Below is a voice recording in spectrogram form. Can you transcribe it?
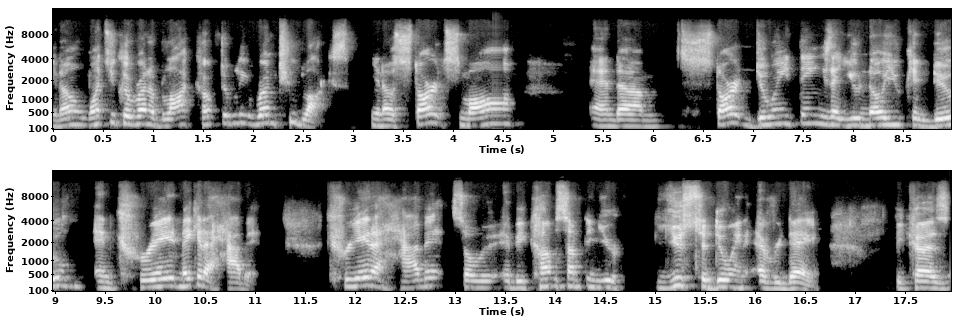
You know, once you could run a block comfortably, run two blocks. You know, start small and um, start doing things that you know you can do and create make it a habit. Create a habit so it becomes something you're used to doing every day. Because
